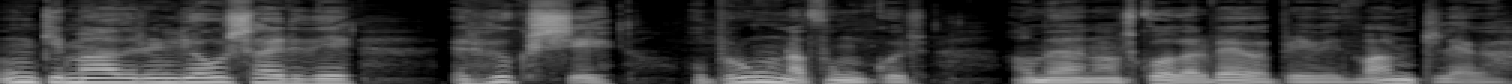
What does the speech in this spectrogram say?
Ungi maðurinn ljósæriði er hugsi og brúnaþungur á meðan hann skoðar vegabrifið vandlega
